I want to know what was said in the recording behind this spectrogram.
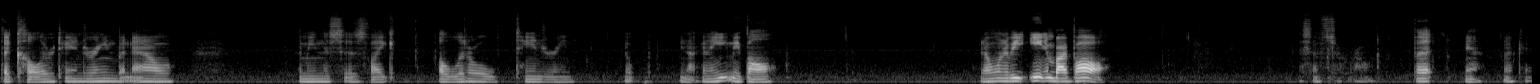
the color tangerine, but now... I mean, this is, like, a literal tangerine. Nope. You're not gonna eat me, ball. I don't want to be eaten by ball. That sounds so wrong. But, yeah, okay.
